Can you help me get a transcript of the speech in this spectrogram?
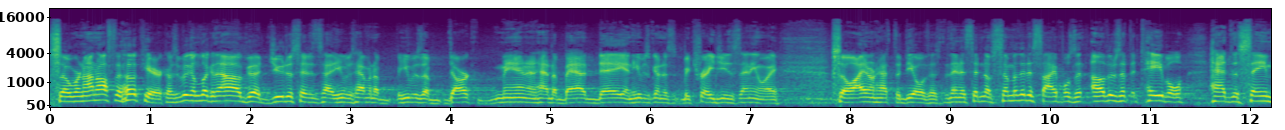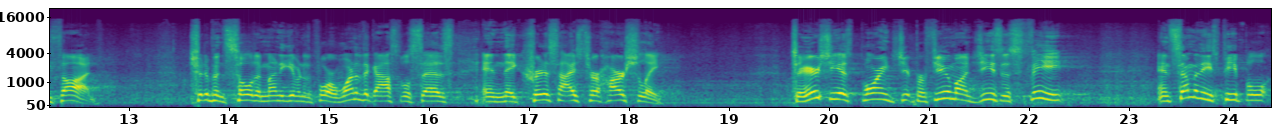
So we're not off the hook here because we can look at oh good Judas had he was having a he was a dark man and had a bad day and he was going to betray Jesus anyway. So I don't have to deal with this. But then it said no some of the disciples and others at the table had the same thought. Should have been sold and money given to the poor. One of the gospels says and they criticized her harshly. So here she is pouring perfume on Jesus' feet and some of these people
